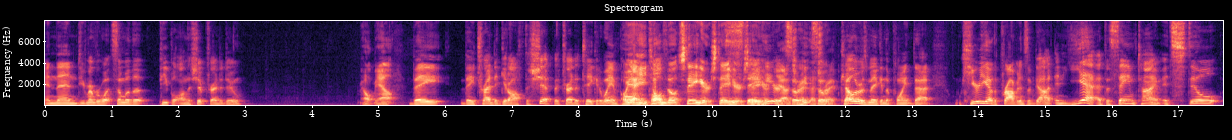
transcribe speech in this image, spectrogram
And then do you remember what some of the people on the ship tried to do? Help me out. They they tried to get off the ship. They tried to take it away. And oh, Paul, Oh yeah, he Paul told him, "Don't stay here, stay here, stay, here." Yeah, that's so right. he, that's so right. Keller was making the point that here you have the providence of God, and yet at the same time, it still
